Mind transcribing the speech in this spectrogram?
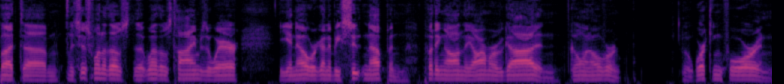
But um, it's just one of those one of those times where, you know, we're going to be suiting up and putting on the armor of God and going over and working for and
